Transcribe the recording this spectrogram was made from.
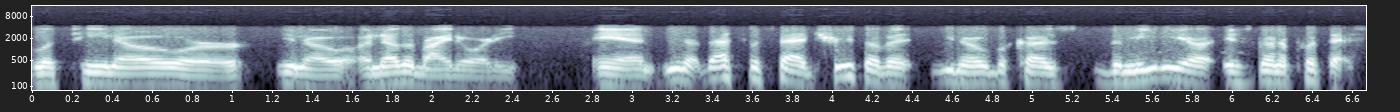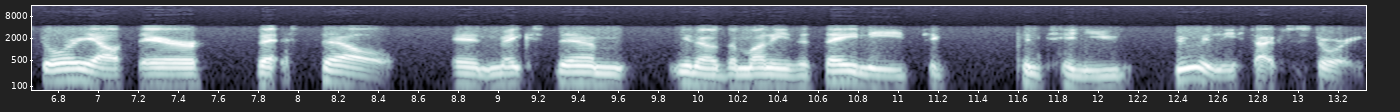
latino or you know another minority. And you know that's the sad truth of it you know because the media is going to put that story out there that sells and makes them you know the money that they need to continue doing these types of stories.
